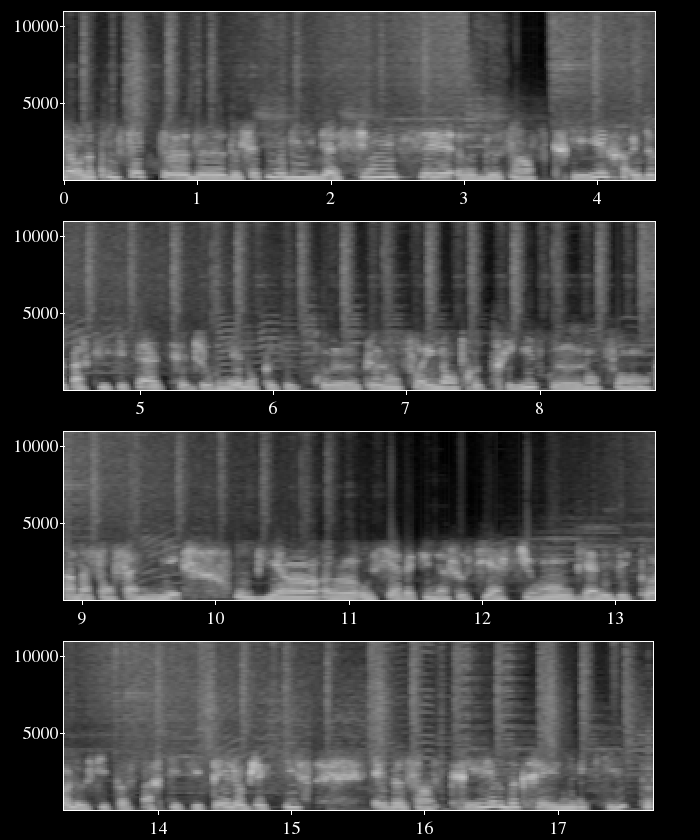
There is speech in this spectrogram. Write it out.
alors le concept de, de cette mobilisation, c'est euh, de s'inscrire et de participer à cette journée. Donc que, l'on soit une entreprise, que l'on soit ramasse en famille, ou bien euh, aussi avec une association, ou bien les écoles aussi peuvent participer. L'objectif est de s'inscrire, de créer une équipe,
